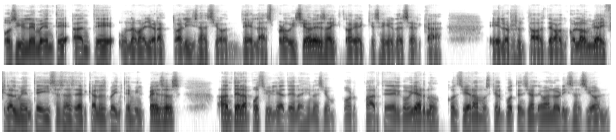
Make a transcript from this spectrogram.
posiblemente ante una mayor actualización de las provisiones. Ahí todavía hay que seguir de cerca eh, los resultados de Bancolombia y finalmente ICE se acerca a los 20 mil pesos ante la posibilidad de enajenación por parte del gobierno. Consideramos que el potencial de valorización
